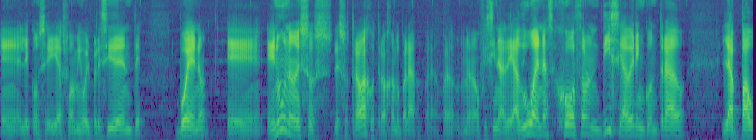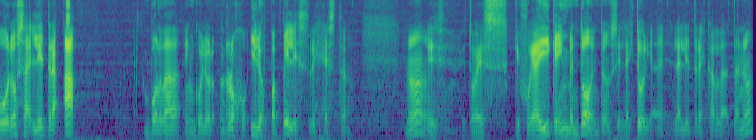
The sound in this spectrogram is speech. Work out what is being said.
eh, le conseguía a su amigo el presidente. Bueno, eh, en uno de esos, de esos trabajos, trabajando para, para, una oficina de aduanas, Hawthorne dice haber encontrado la pavorosa letra A bordada en color rojo y los papeles de Hester. ¿No? esto es que fue ahí que inventó entonces la historia de la letra escarlata, ¿no?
